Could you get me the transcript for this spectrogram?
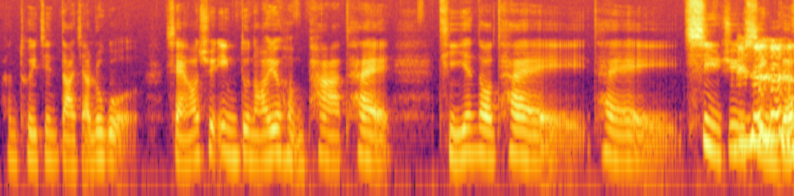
很推荐大家，如果想要去印度，然后又很怕太。体验到太太戏剧性的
